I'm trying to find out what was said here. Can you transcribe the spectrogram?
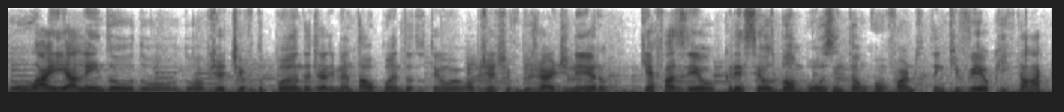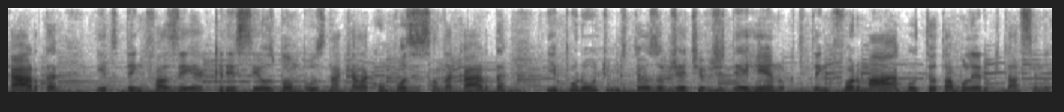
o, aí, além do, do, do, objetivo do panda, de alimentar o panda, tu tem o objetivo do jardineiro, que é fazer crescer os bambus. Então, conforme tu tem que ver o que, está na carta, e tu tem que fazer crescer os bambus naquela composição da carta. E por último, tu tem os objetivos de terreno, que tu tem que formar com o teu tabuleiro que está sendo.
